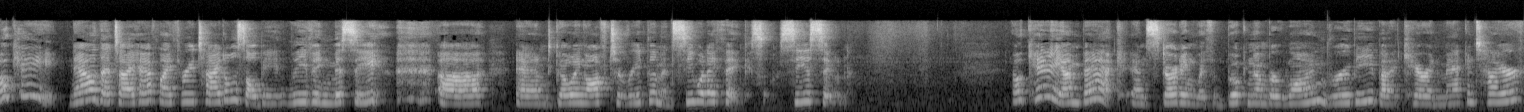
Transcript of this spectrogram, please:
Okay, now that I have my three titles, I'll be leaving Missy uh, and going off to read them and see what I think. So see you soon. Okay, I'm back and starting with book number one, Ruby by Karen McIntyre.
